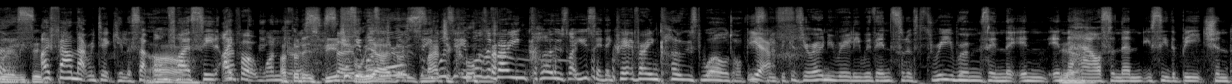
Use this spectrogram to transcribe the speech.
I, really did. I found that ridiculous. That oh. bonfire Oh. scene. I thought wondrous. I thought it was beautiful. Because it was, yeah, I also- thought it was it, was, magical. it was a very enclosed, like you say, they create a very enclosed world, obviously, Yes. because you're only really within sort of three rooms in the in, in the house, and then you see the beach, and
